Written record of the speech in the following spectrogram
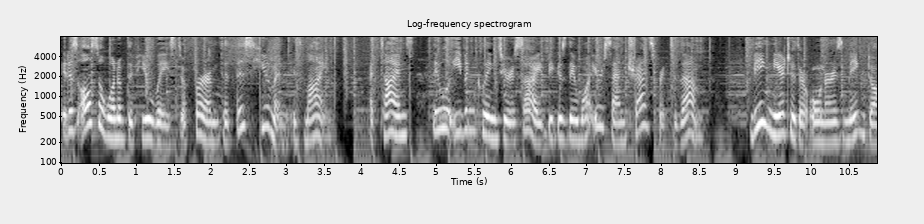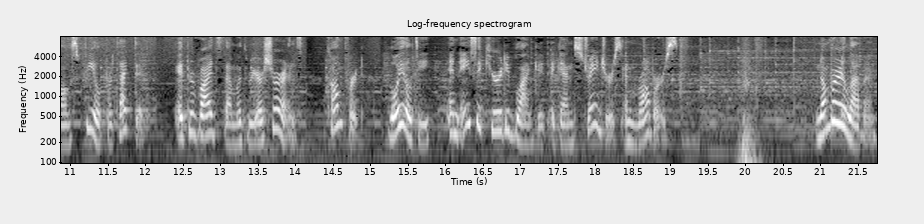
It is also one of the few ways to affirm that this human is mine. At times, they will even cling to your side because they want your scent transferred to them. Being near to their owners make dogs feel protected. It provides them with reassurance, comfort, loyalty, and a security blanket against strangers and robbers. Number 11.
